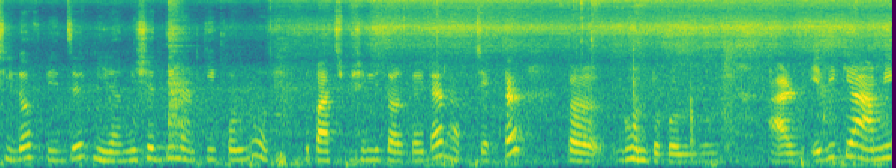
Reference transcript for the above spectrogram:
ছিল ফ্রিজে নিরামিষের দিন আর কি করব? পাঁচমিশালি তরকারিটা ভাবছি একটা ঘন্ট করব। আর এদিকে আমি,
